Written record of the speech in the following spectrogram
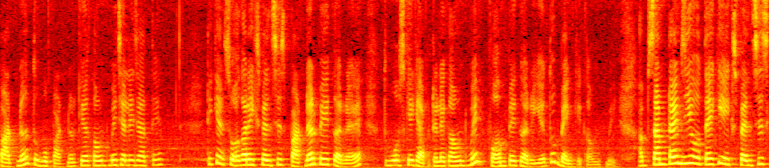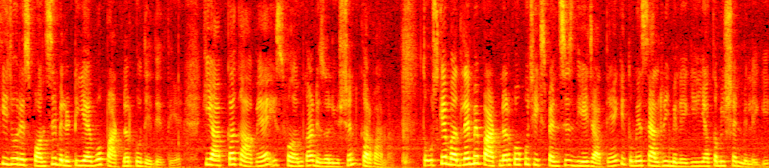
पार्टनर तो वो पार्टनर के अकाउंट में चले जाते हैं. ठीक है? सो अगर एक्सपेंसेस पार्टनर पे कर रहा है तो वो उसके कैपिटल अकाउंट में फर्म पे कर रही है तो बैंक अकाउंट में। अब समटाइम्स ये होता है कि एक्सपेंसेस की जो रिस्पॉन्सिबिलिटी है, वो पार्टनर को दे देते हैं कि आपका काम है इस फर्म का डिजोल्यूशन करवाना। तो उसके बदले में पार्टनर को कुछ एक्सपेंसेस दिए जाते हैं कि तुम्हें सैलरी मिलेगी या कमीशन मिलेगी।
